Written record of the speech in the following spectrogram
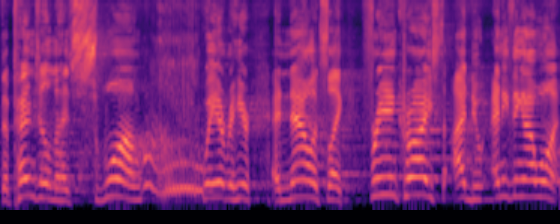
the pendulum has swung way over here, and now it's like, free in Christ, I do anything I want.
